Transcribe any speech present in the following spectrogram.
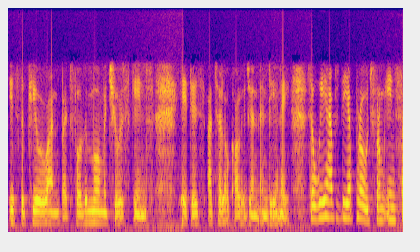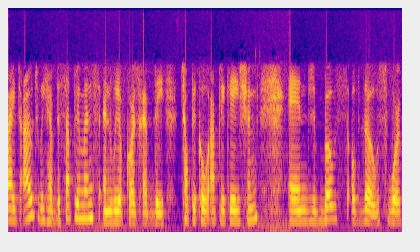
it's the pure one, but for the more mature skins, it is Atelo collagen and DNA. So we have the approach from inside out. We have the supplements, and we of course have the topical application, and both of those work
